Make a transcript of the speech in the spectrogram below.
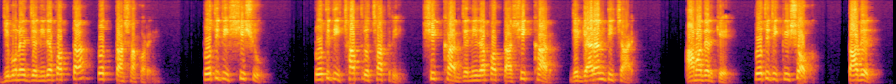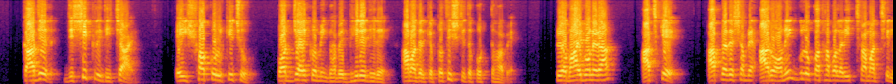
জীবনের যে নিরাপত্তা প্রত্যাশা করে। প্রতিটি শিশু, প্রতিটি ছাত্র ছাত্রী শিক্ষার যে নিরাপত্তা, শিক্ষার যে গ্যারান্টি চায়, আমাদেরকে প্রতিটি কৃষক তাদের কাজের যে স্বীকৃতি চায়, এই সকল কিছু পর্যায়ক্রমিকভাবে ধীরে ধীরে আমাদেরকে প্রতিষ্ঠিত করতে হবে। প্রিয় ভাই বোনেরা, আজকে আপনাদের সামনে আরও অনেকগুলো কথা বলার ইচ্ছা আমার ছিল।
